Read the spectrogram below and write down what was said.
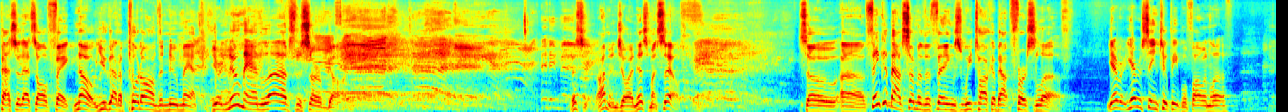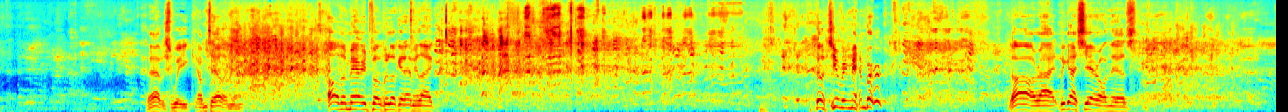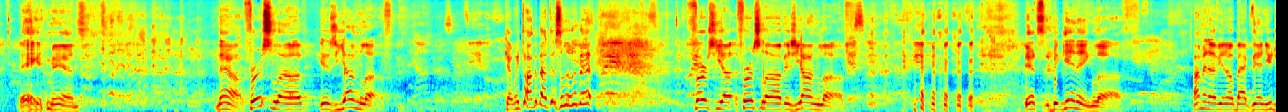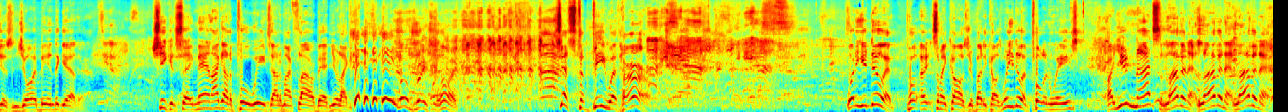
Pastor, that's all fake. No, you got to put on the new man. Your new man loves to serve God. This, I'm enjoying this myself. So uh, think about some of the things we talk about first love. You ever, you ever seen two people fall in love? That was weak, I'm telling you. All the married folk are looking at me like, Don't you remember? All right, we got to share on this. Amen. Now, first love is young love. Can we talk about this a little bit? First, first love is young love. it's the beginning love. How many of you know back then you just enjoyed being together? She could say, Man, I got to pull weeds out of my flower bed. And you're like, Oh, praise the Lord. Just to be with her. What are you doing? Uh, somebody calls, your buddy calls. What are you doing? Pulling weeds? Are you nuts? loving it, loving it, loving it.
